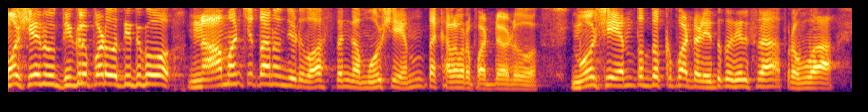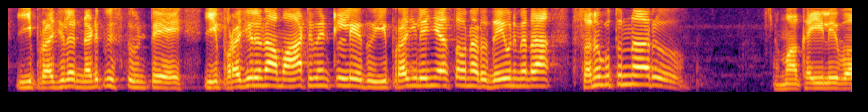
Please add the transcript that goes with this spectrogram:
కలవరపడబాకు దిగులు పడవ దిద్దుగో నా మంచితనం చూడు. వాస్తవంగా మోషే ఎంత కలవరపడ్డాడో మోషే ఎంత దుఃఖపడ్డాడు ఎందుకో తెలుసా ప్రభువా ఈ ప్రజలను నడిపిస్తుంటే ఈ ప్రజలు నా మాట వింటలేదు. ఈ ప్రజలు ఏం చేస్తా ఉన్నారు దేవుని మీద సనుగుతున్నారు మా కైలేవా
